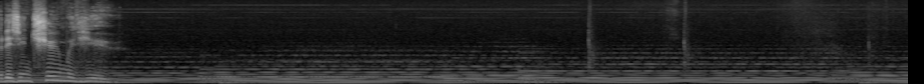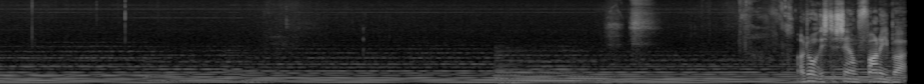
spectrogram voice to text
that is in tune with you. I don't want this to sound funny, but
